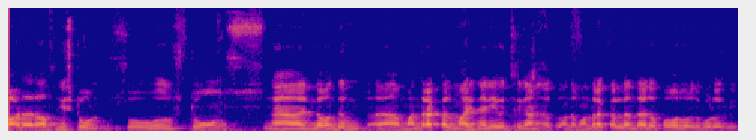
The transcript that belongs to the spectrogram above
Order of the stone so stones இதில் வந்து மந்திரக்கல் மாதிரி நிறைய வச்சுருக்கானுங்க. ஸோ அந்த மந்திரக்கல்ல இருந்தால் ஏதோ பவர் வருது போல இருக்கு.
